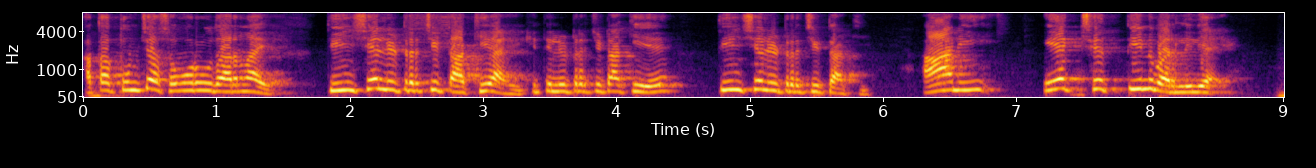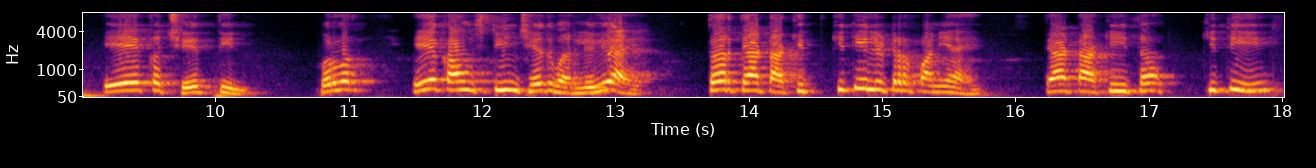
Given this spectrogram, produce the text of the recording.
आता तुमच्यासमोर उदाहरण आहे. तीनशे लिटरची टाकी आहे. किती लिटरची टाकी आहे? तीनशे लिटरची टाकी. आणि एक छेद तीन भरलेली आहे. एक छेद तीन. बरोबर? एक अंश तीन छेद भरलेली आहे. तर त्या टाकीत किती लिटर पाणी आहे? त्या टाकी इथं किती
